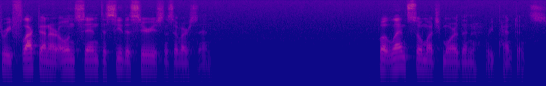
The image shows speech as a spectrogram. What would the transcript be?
to reflect on our own sin, to see the seriousness of our sin. But Lent's so much more than repentance.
